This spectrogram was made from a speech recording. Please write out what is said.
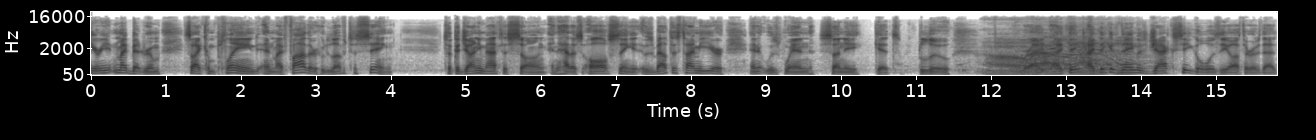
hearing it in my bedroom. So I complained, and my father, who loved to sing, took a Johnny Mathis song and had us all sing it. It was about this time of year, and it was When Sunny Gets Blue. right. I think I think his name was Jack Segal was the author of that.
